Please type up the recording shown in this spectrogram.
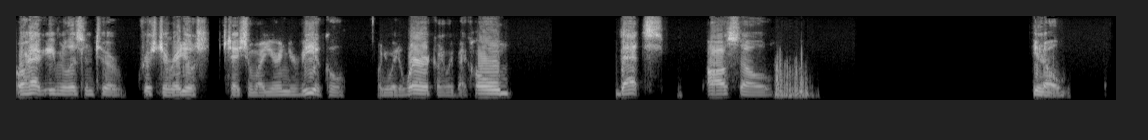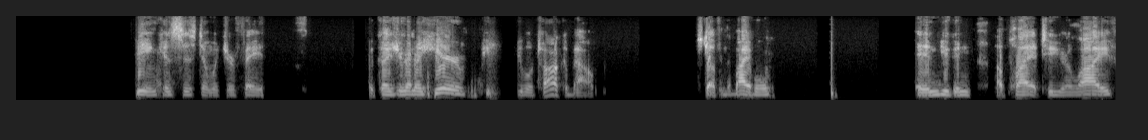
or heck, even listen to a Christian radio station while you're in your vehicle, on your way to work, on your way back home, that's also, you know, being consistent with your faith. Because you're going to hear people talk about stuff in the Bible and you can apply it to your life.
